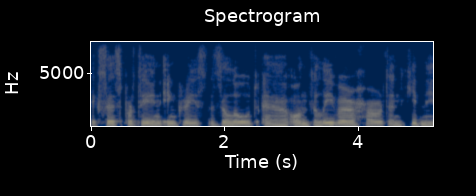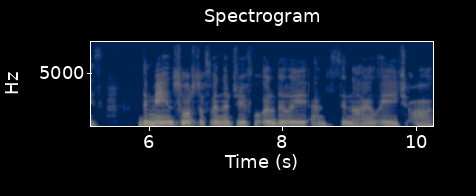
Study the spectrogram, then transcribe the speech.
excess protein increases the load uh, on the liver, heart, and kidneys. The main source of energy for elderly and senile age are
